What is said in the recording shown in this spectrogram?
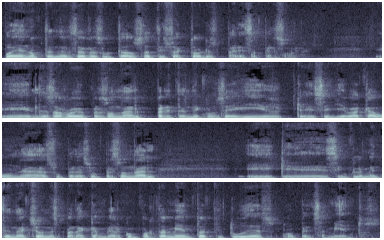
pueden obtenerse resultados satisfactorios para esa persona. El desarrollo personal pretende conseguir que se lleve a cabo una superación personal, eh, que se implementen acciones para cambiar comportamiento, actitudes o pensamientos.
